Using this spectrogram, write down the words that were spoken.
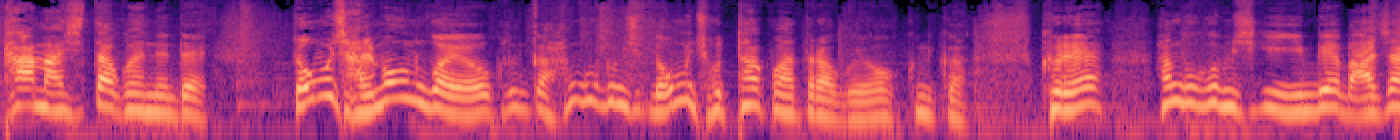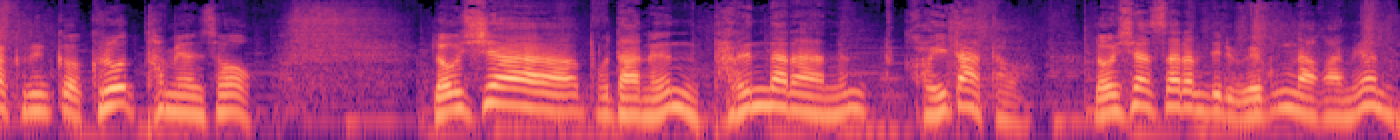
다 맛있다고 했는데 너무 잘 먹는 거예요. 그러니까 한국 음식 너무 좋다고 하더라고요. 그러니까 그래 한국 음식이 입에 맞아. 그러니까 그렇다면서 러시아보다는 다른 나라는 거의 다 더 러시아 사람들이 외국 나가면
